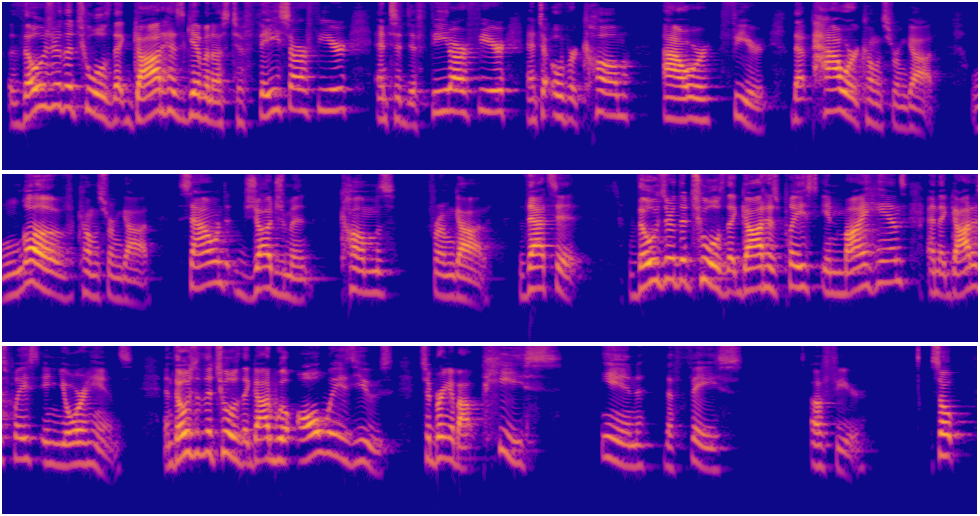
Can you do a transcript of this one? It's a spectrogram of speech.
Those are the tools that God has given us to face our fear and to defeat our fear and to overcome our fear. That power comes from God, love comes from God, sound judgment comes from God. That's it. Those are the tools that God has placed in my hands and that God has placed in your hands. And those are the tools that God will always use to bring about peace in the face of fear. So,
